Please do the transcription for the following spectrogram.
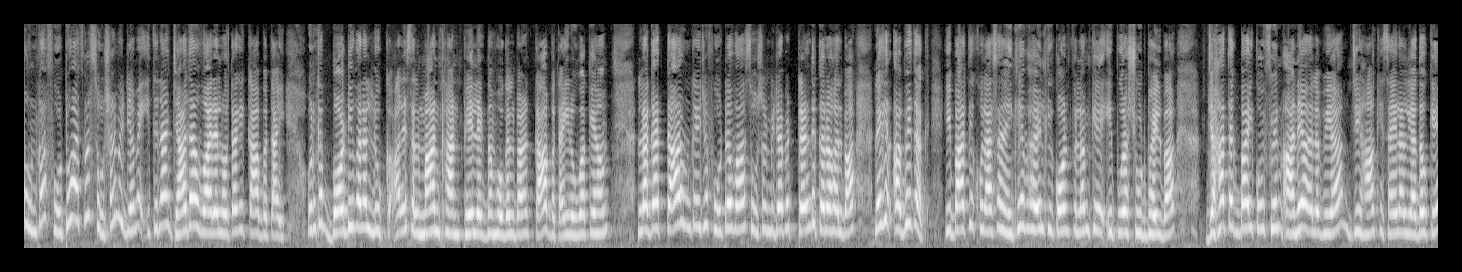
उनका फ़ोटो आजकल सोशल मीडिया में इतना ज़्यादा वायरल होता है कि का बताई उनका बॉडी वाला लुक, अरे सलमान खान फेल एकदम हो गल बा। का बताई रहुआ कि हम? लगातार उनका ये जो फ़ोटो बा, सोशल मीडिया पे ट्रेंड कर रहा बा। लेकिन अभी तक ये बात के खुलासा नहीं के भइल कि कौन फ़िल्म के ये पूरा शूट भइल बा। जहाँ तक बा कोई फ़िल्म आने वाला भैया जी हाँ खेसारी लाल यादव के,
